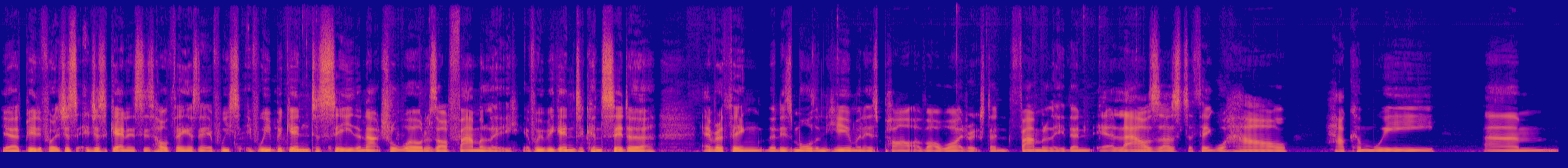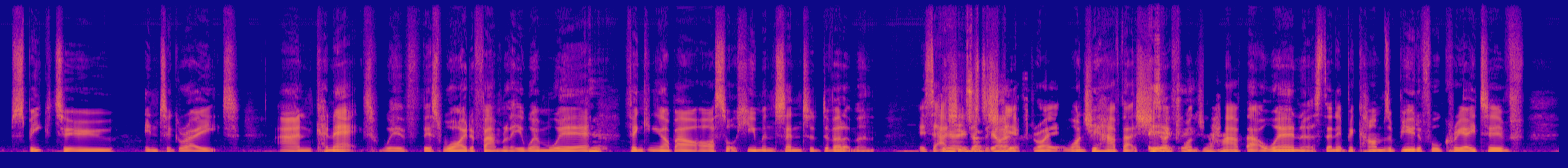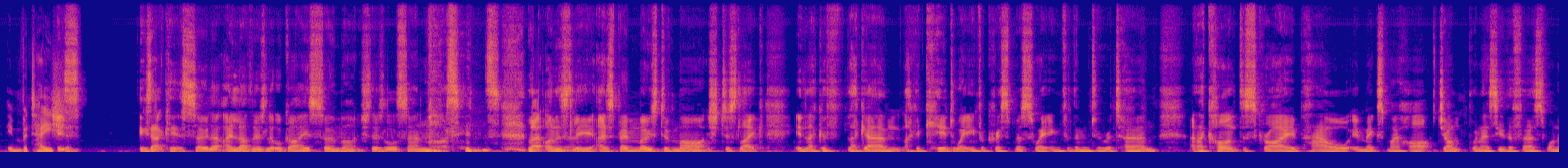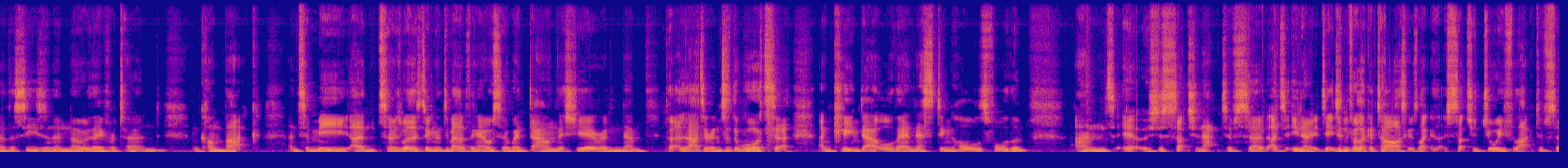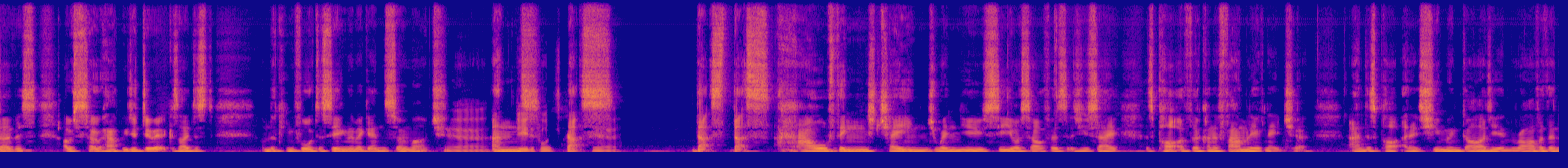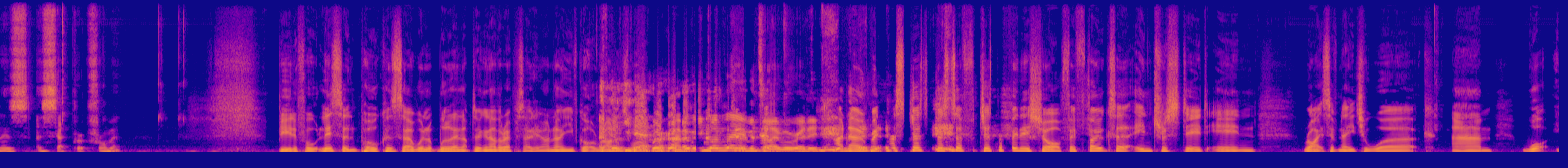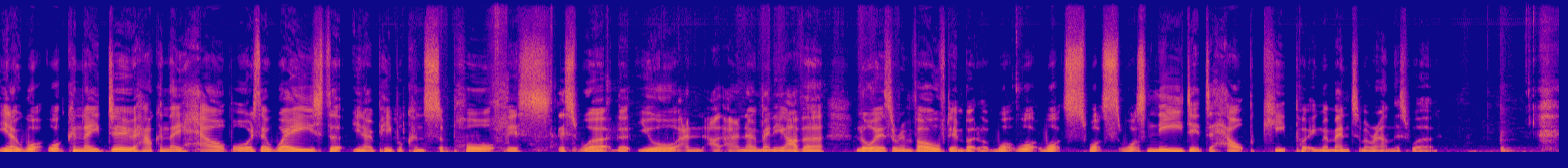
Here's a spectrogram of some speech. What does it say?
yeah, it's beautiful. It's just, it just again, it's this whole thing, isn't it? If we if we begin to see the natural world as our family, if we begin to consider everything that is more than human is part of our wider extended family, then it allows us to think, well, how how can we um, speak to, integrate, and connect with this wider family when we're yeah. thinking about our sort of human centered development? It's actually yeah, exactly. just a shift, right? Once you have that shift, exactly. once you have that awareness, then it becomes a beautiful creative invitation. It's, Exactly. It's so like I love those little guys so much. Those little sand martins. like honestly, yeah. I spend most of March just like in like a like um like a kid waiting for Christmas, waiting for them to return. And I can't describe how it makes my heart jump when I see the first one of the season and know they've returned and come back. And to me, um, so as well as doing the developing, I also went down this year and um, put a ladder into the water and cleaned out all their nesting holes for them and it was just such an act of service. You know, it, it, didn't feel like a task. It was like such a joyful act of service. I was so happy to do it because I just I'm looking forward to seeing them again so much. Yeah, and beautiful. That's yeah. that's that's how things change when you see yourself as as you say as part of the kind of family of nature and as part and its human guardian rather than as as separate from it. Beautiful. Listen, Paul, because uh, we'll we'll end up doing another episode here. I know you've got to run as yeah, well. um, we've gone way over time already. I know, but just just just to, just to finish off, if folks are interested in rights of nature work, um, what you know, what what can they do? How can they help? Or is there ways that you know people can support this this work that you're and I, I know many other lawyers are involved in? But what what what's what's what's needed to help keep putting momentum around this work?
